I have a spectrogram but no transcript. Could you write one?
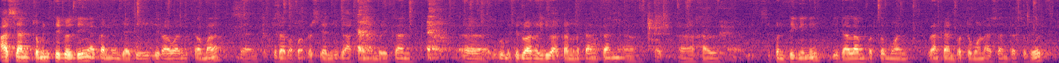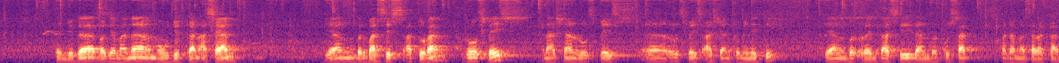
ASEAN Community Building akan menjadi hirauan utama dan kira Bapak Presiden juga akan memberikan uh, Ibu Menteri Luar Negeri juga akan menekankan uh, uh, hal sepenting ini di dalam pertemuan rangkaian pertemuan ASEAN tersebut dan juga bagaimana mewujudkan ASEAN yang berbasis aturan rules based national rules based uh, rules based ASEAN community yang berorientasi dan berpusat pada masyarakat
